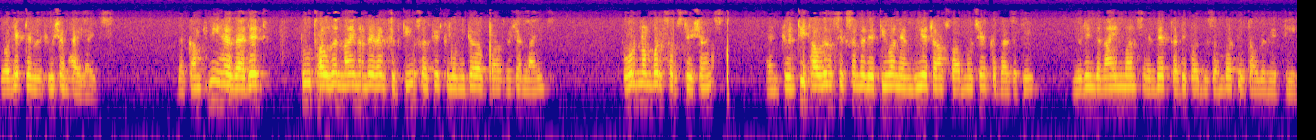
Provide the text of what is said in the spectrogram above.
Project execution highlights. The company has added 2,915 circuit kilometer of transmission lines, four number substations, and 20,681 MVA transformation capacity during the nine months ended 31st December 2018.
